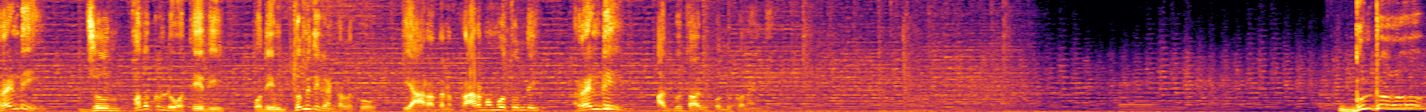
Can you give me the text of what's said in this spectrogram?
రండి. జూన్ పదకొండవ తేదీ ఉదయం తొమ్మిది గంటలకు ఈ ఆరాధన ప్రారంభమవుతుంది. రండి అద్భుతాలు పొందుకోనండి. గుంటూరు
